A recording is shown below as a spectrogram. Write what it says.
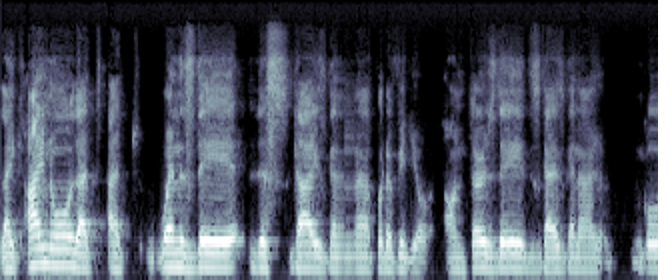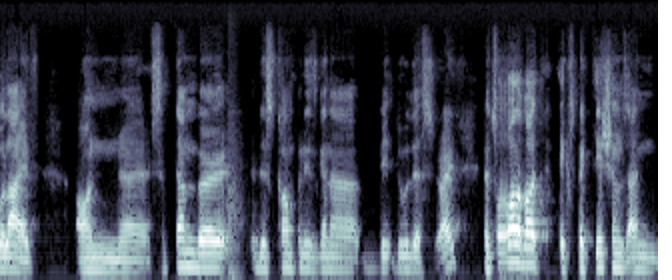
Like I know that at Wednesday, this guy is gonna put a video. On Thursday, this guy is gonna go live on uh, September, this company is gonna be, do this, right? It's all about expectations and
